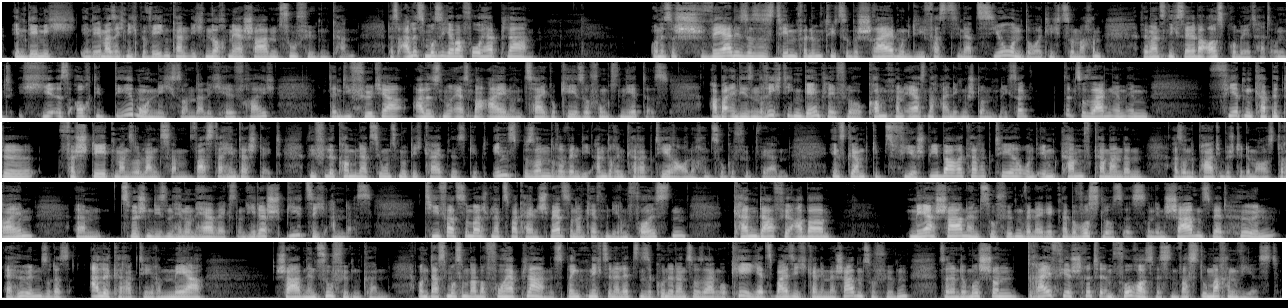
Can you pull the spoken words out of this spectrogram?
indem ich, indem er sich nicht bewegen kann, ich noch mehr Schaden zufügen kann. Das alles muss ich aber vorher planen. Und es ist schwer, dieses System vernünftig zu beschreiben und die Faszination deutlich zu machen, wenn man es nicht selber ausprobiert hat. Und hier ist auch die Demo nicht sonderlich hilfreich, denn die führt ja alles nur erstmal ein und zeigt, okay, so funktioniert das. Aber in diesen richtigen Gameplay-Flow kommt man erst nach einigen Stunden. Ich würde so sagen, im, im vierten Kapitel versteht man so langsam, was dahinter steckt, wie viele Kombinationsmöglichkeiten es gibt, insbesondere wenn die anderen Charaktere auch noch hinzugefügt werden. Insgesamt gibt es vier spielbare Charaktere und im Kampf kann man dann, also eine Party besteht immer aus dreien, ähm, zwischen diesen hin und her wechseln und jeder spielt sich anders. Tifa zum Beispiel hat zwar kein Schwert, sondern kämpft mit ihren Fäusten, kann dafür aber mehr Schaden hinzufügen, wenn der Gegner bewusstlos ist und den Schadenswert erhöhen, erhöhen sodass alle Charaktere mehr hinzufügen können. Und das muss man aber vorher planen. Es bringt nichts in der letzten Sekunde dann zu sagen, okay, jetzt weiß ich, ich kann dir mehr Schaden zufügen, sondern du musst schon drei, vier Schritte im Voraus wissen, was du machen wirst.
